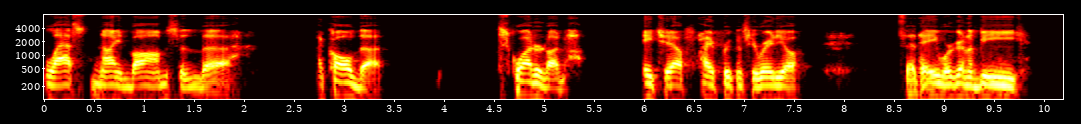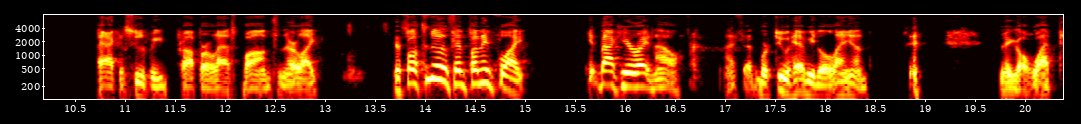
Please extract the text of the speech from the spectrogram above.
last nine bombs, and uh, I called the squadron on HF high frequency radio. Said, "Hey, we're going to be as soon as we drop our last bombs," and they're like, you're supposed to do this in funny flight. Get back here right now. I said, we're too heavy to land. they go, what?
